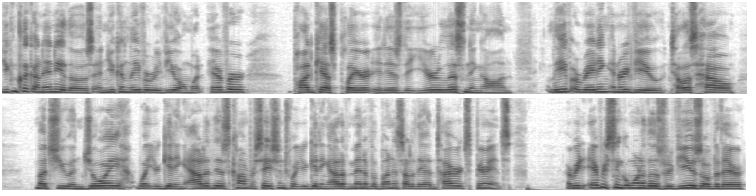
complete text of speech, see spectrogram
You can click on any of those and you can leave a review on whatever podcast player it is that you're listening on. Leave a rating and review. Tell us how much you enjoy what you're getting out of these conversations, what you're getting out of Men of Abundance, out of the entire experience. I read every single one of those reviews over there,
